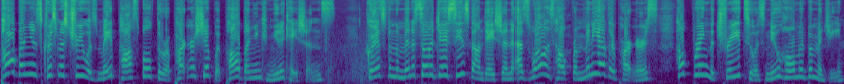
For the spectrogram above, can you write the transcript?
Paul Bunyan's Christmas tree was made possible through a partnership with Paul Bunyan Communications. Grants from the Minnesota Jaycees Foundation, as well as help from many other partners, help bring the tree to its new home in Bemidji.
